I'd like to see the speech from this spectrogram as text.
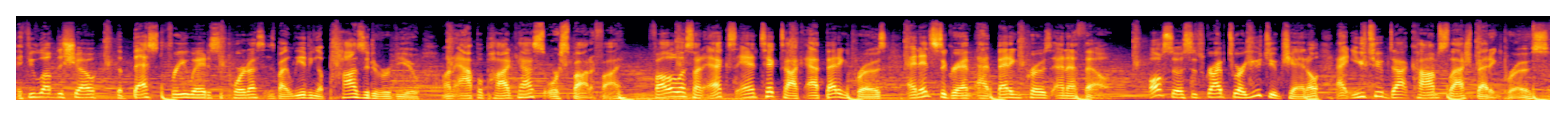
If you love the show, the best free way to support us is by leaving a positive review on Apple Podcasts or Spotify. Follow us on X and TikTok at Betting Pros and Instagram at Betting Pros NFL. Also, subscribe to our YouTube channel at youtube.com slash bettingpros.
